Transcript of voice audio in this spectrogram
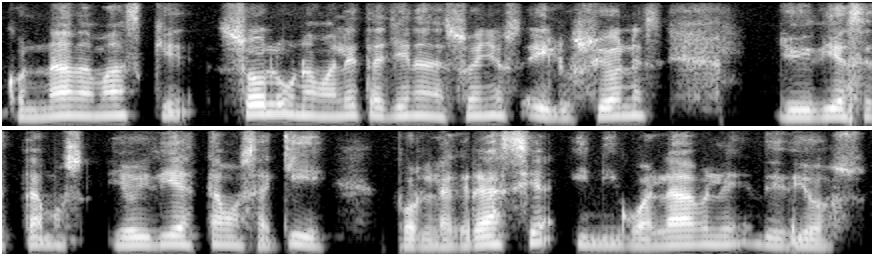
con nada más que solo una maleta llena de sueños e ilusiones, y hoy día estamos, y hoy día estamos aquí por la gracia inigualable de Dios.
